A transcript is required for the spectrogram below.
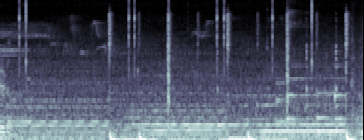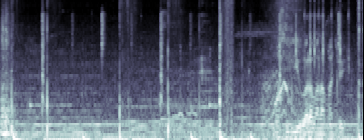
tutup dulu, tutup dulu. Masih jiwa lama-lama cuy.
